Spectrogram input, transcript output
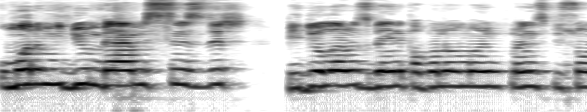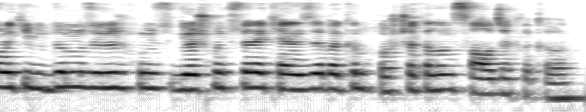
Umarım videomu beğenmişsinizdir. Videolarımızı beğenip abone olmayı unutmayınız. Bir sonraki videomuzda görüşmek üzere. Kendinize bakın. Hoşçakalın. Sağlıcakla kalın.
